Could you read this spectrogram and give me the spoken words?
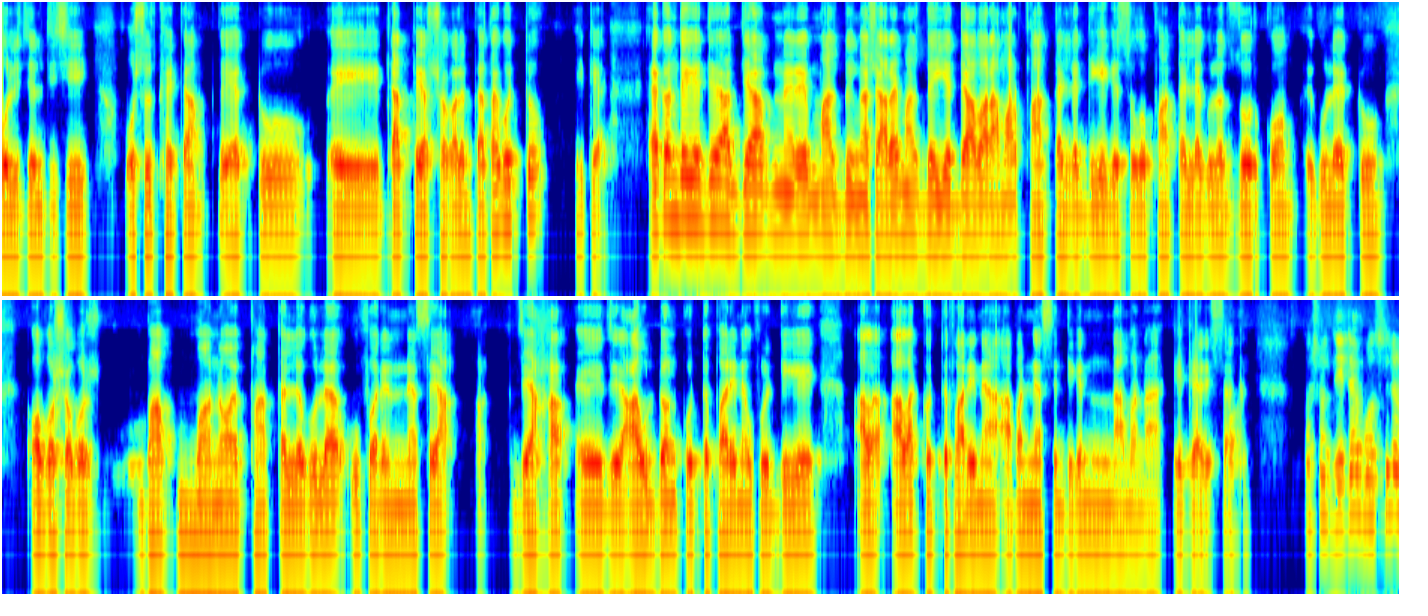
বলি জেল দিছি ওষুধ খাইতাম, তো একটু এই রাত্রে আর সকালে ব্যথা করতো এটা এখন থেকে যে আপ- যে আপনার মাস, দুই মাস, আড়াই মাস দিয়ে দিয়ে আবার আমার ফাঁক তাল্লার দিকে গেছে ও ফাঁক তাল্লাগুলো জোর কম, এগুলো একটু অবশ অবশ ভাব নয় ফাঁক তাল্লাগুলা উপরে নেছে আ- আ- যে যে আউট ডাউন করতে পারি না, উপরের দিকে আলা- আলাগ করতে পারি না, আবার নেচের দিকে নামানা এটা আর Okay. দর্শক, যেটা বলছিলেন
